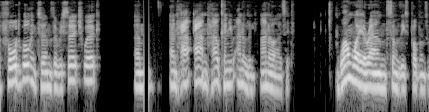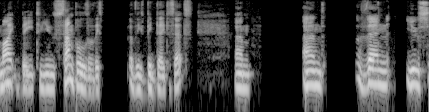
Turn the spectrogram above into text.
affordable in terms of research work? Um, and how and how can you analyze it? One way around some of these problems might be to use samples of this of these big data sets, um, and then use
